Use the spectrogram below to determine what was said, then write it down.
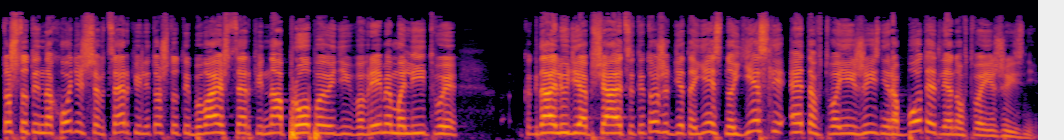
то, что ты находишься в церкви, или то, что ты бываешь в церкви на проповеди, во время молитвы, когда люди общаются, ты тоже где-то есть, но если это в твоей жизни, работает ли оно в твоей жизни?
